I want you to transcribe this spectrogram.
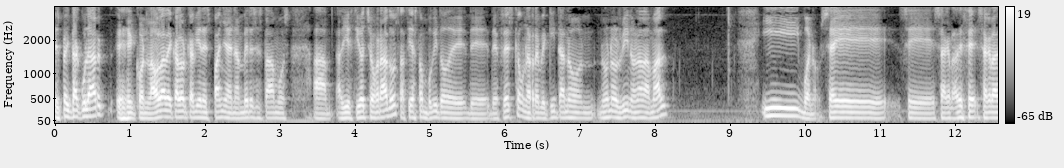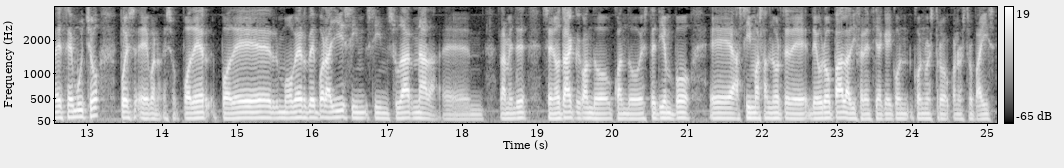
espectacular. Eh, con la ola de calor que había en España, en Amberes estábamos a, 18 grados, hacía hasta un poquito de, fresca, una rebequita no, no, nos vino nada mal. Y bueno, se, se, agradece, se agradece mucho, pues eh, bueno, eso, poder, poder moverte por allí sin, sin sudar nada. realmente se nota que cuando, cuando este tiempo eh, así más al norte de, Europa, la diferencia que hay con, nuestro, con nuestro país.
